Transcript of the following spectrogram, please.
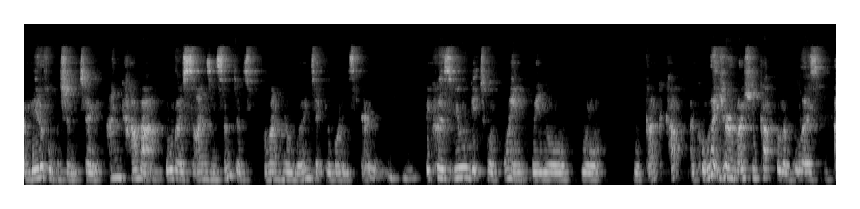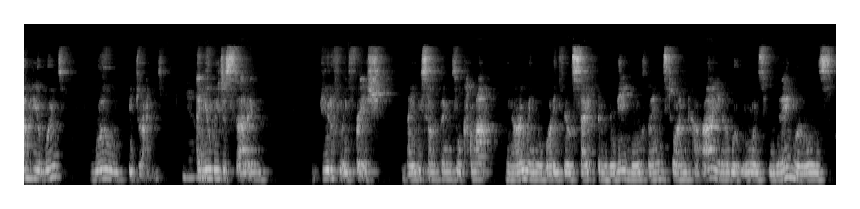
a beautiful position to uncover all those signs and symptoms of unhealed wounds that your body's carrying. Mm-hmm. Because you'll get to a point where your your your gunk cup, I call it, your emotional cup full of all those unhealed wounds will be drained. Yeah. And you'll be just starting beautifully fresh. Maybe some things will come up you know, when your body feels safe and ready, more things to uncover. You know, we're always healing, we're always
